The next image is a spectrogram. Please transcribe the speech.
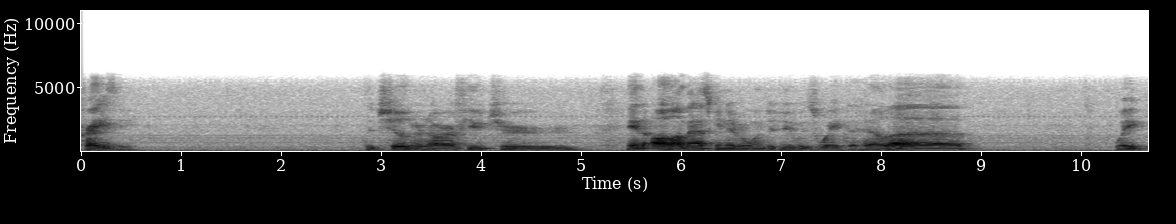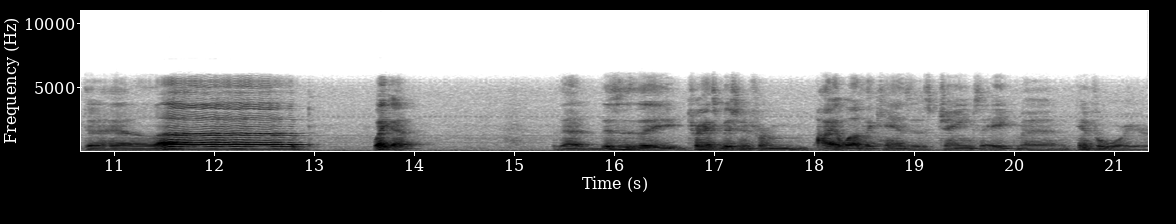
crazy. The children are our future. And all I'm asking everyone to do is wake the hell up. Wake the hell up. Wake up. That this is a transmission from Hiawatha, Kansas. James Aikman, InfoWarrior.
